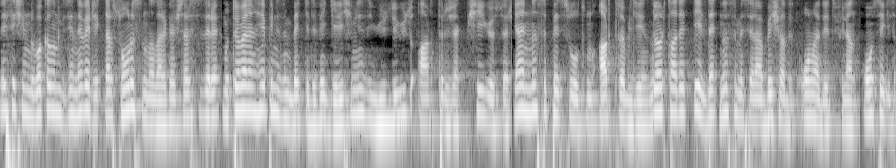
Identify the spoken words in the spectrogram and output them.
Neyse şimdi bakalım bize ne verecekler. Sonrasında da arkadaşlar sizlere muhtemelen hepinizin beklediği ve gelişiminizi %100 artıracak bir şey gösterecek. Yani nasıl pet slotunu artırabileceğiniz 4 adet değil de nasıl mesela 5 adet 10 adet falan 18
